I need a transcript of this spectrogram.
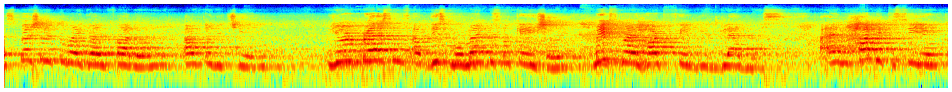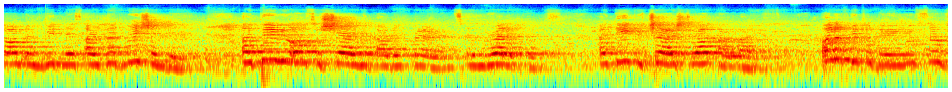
especially to my grandfather, Anthony Chin, your presence at this momentous occasion makes my heart filled with gladness. I am happy to see you come and witness our graduation day, a day we also share with other parents and relatives, a day to cherish throughout our life. All of you today will serve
